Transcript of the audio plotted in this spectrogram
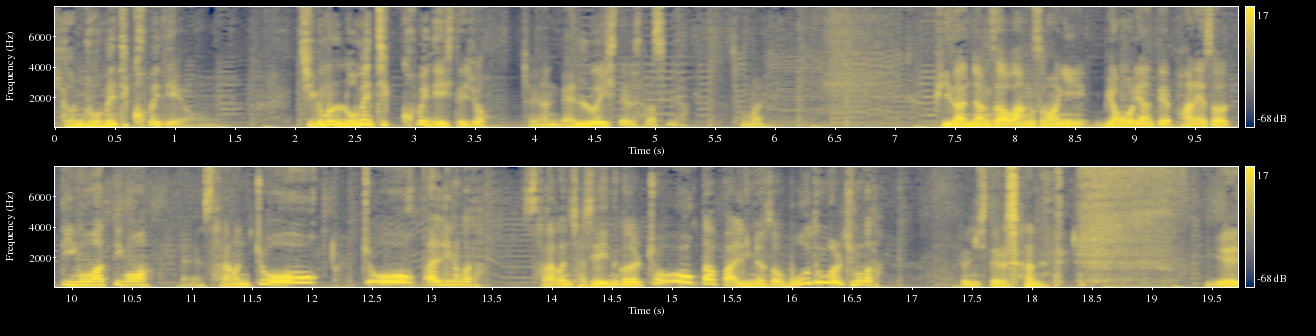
이건 로맨틱 코미디예요. 지금은 로맨틱 코미디의 시대죠. 저희는 멜로의 시대를 살았습니다. 정말. 비단장사 왕서왕이 명월이한테 반해서 띵호와 띵호와 네, 사랑은 쪽, 쪽 빨리는 거다. 사랑은 자신에 있는 것을 쪽 다 빨리면서 모든 걸 주는 거다. 이런 시대를 살았는데 이게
